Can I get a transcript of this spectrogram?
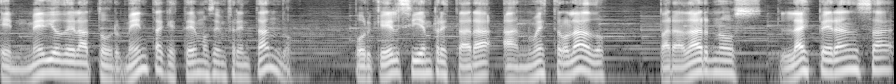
en medio de la tormenta que estemos enfrentando, porque Él siempre estará a nuestro lado para darnos la esperanza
